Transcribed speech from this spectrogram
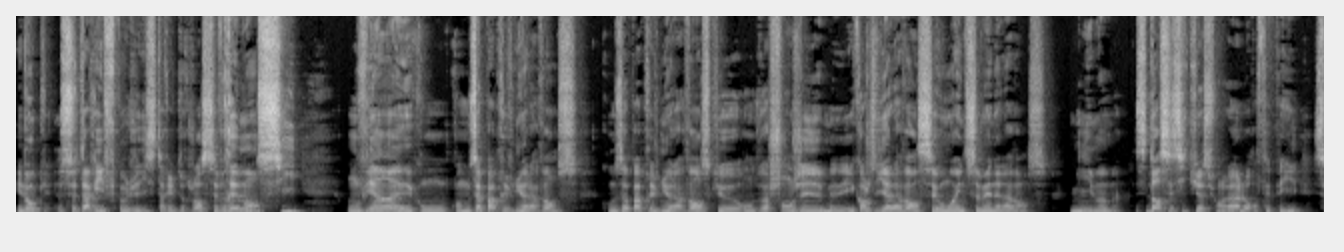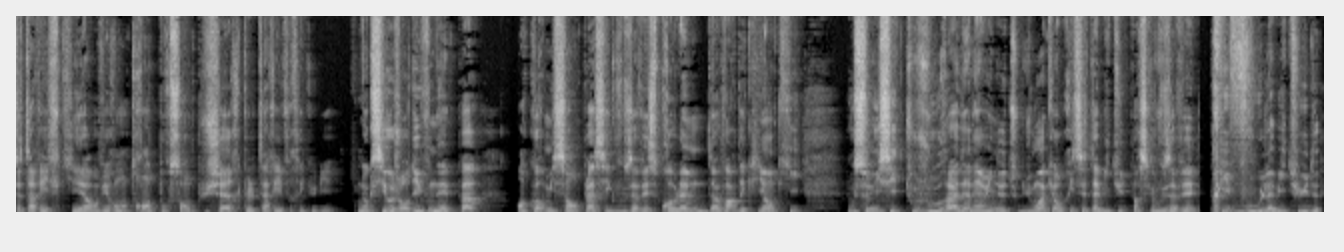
Et donc ce tarif comme je dis ce tarif d'urgence c'est vraiment si on vient et qu'on ne nous a pas prévenu à l'avance, qu'on nous a pas prévenu à l'avance qu'on doit changer, et quand je dis à l'avance, c'est au moins une semaine à l'avance, minimum. Dans ces situations-là, alors on fait payer ce tarif qui est environ 30% plus cher que le tarif régulier. Donc si aujourd'hui vous n'avez pas encore mis ça en place et que vous avez ce problème d'avoir des clients qui vous sollicitent toujours à la dernière minute, ou du moins qui ont pris cette habitude parce que vous avez pris vous l'habitude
